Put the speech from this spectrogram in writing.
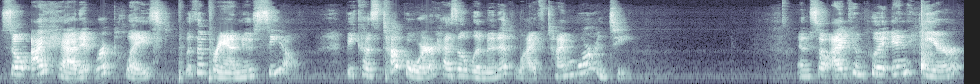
so I had it replaced with a brand new seal because Tupperware has a limited lifetime warranty. And so I can put in here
